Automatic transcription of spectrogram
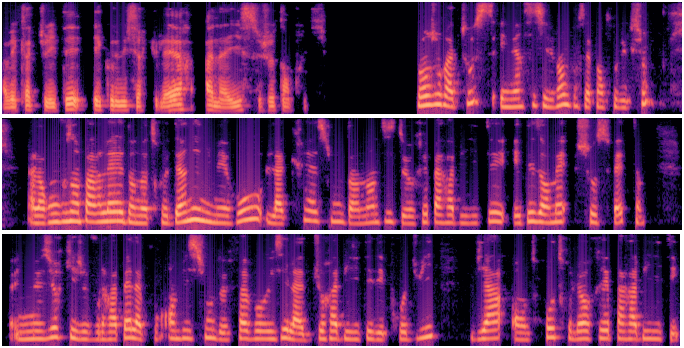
avec l'actualité économie circulaire. Anaïs, je t'en prie. Bonjour à tous et merci Sylvain pour cette introduction. Alors on vous en parlait dans notre dernier numéro, la création d'un indice de réparabilité est désormais chose faite. Une mesure qui, je vous le rappelle, a pour ambition de favoriser la durabilité des produits via, entre autres, leur réparabilité.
